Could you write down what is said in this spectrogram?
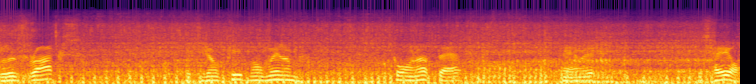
loose rocks, if you don't keep momentum going up that, damn it, it's hail.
